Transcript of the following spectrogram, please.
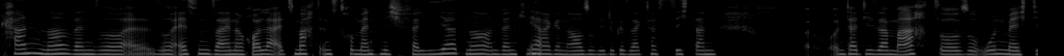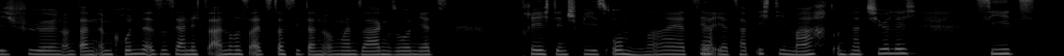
kann, ne, wenn so, äh, so Essen seine Rolle als Machtinstrument nicht verliert, ne, und wenn Kinder ja. genauso wie du gesagt hast, sich dann äh, unter dieser Macht so, so ohnmächtig fühlen und dann im Grunde ist es ja nichts anderes, als dass sie dann irgendwann sagen, so und jetzt drehe ich den Spieß um, ne, jetzt, ja. jetzt habe ich die Macht und natürlich zieht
